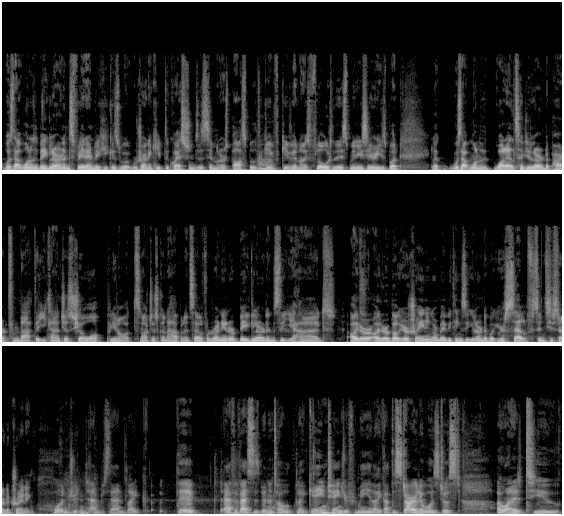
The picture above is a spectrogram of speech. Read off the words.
Was that one of the big learnings for you then, Vicky? Because we're, we're trying to keep the questions as similar as possible to give give a nice flow to this mini series. But like, was that one of the, what else had you learned apart from that that you can't just show up? You know, it's not just going to happen itself. Were there any other big learnings that you had? Either either about your training or maybe things that you learned about yourself since you started training. hundred and ten percent. Like the FFS has been a total like game changer for me. Like at the start, it was just I wanted to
